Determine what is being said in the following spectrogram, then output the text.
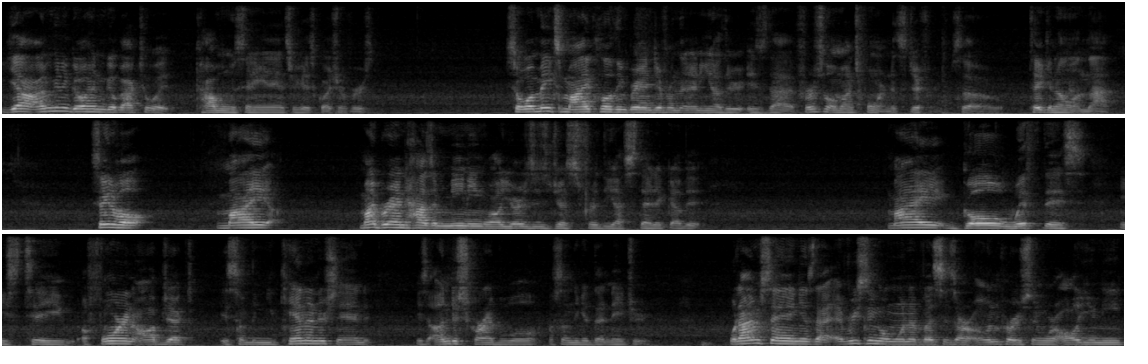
Yeah, I'm gonna go ahead and go back to what Calvin was saying and answer his question first. So what makes my clothing brand different than any other is that first of all, mine's foreign. It's different. So take an L on that. Second of all, my my brand has a meaning while yours is just for the aesthetic of it. My goal with this is to a foreign object is something you can't understand, is undescribable, or something of that nature. What I'm saying is that every single one of us is our own person. We're all unique,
